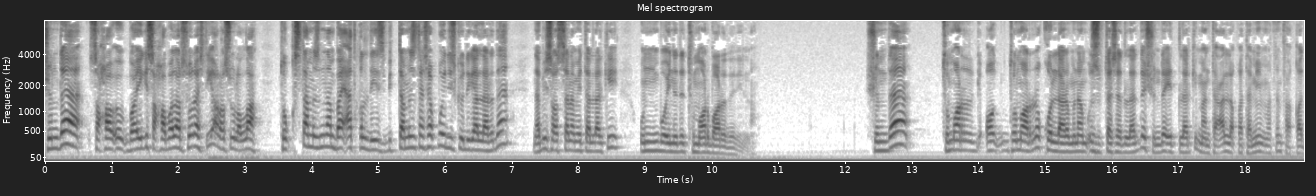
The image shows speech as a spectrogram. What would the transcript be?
Shunda sahoba boyigi sahobalar so'rashdi, "Ya Rasululloh, 9 bilan bay'at qildingiz, bittamizni tashab qo'ydingiz-ku" deganlarida Nabiy sallallohu alayhi vasallam aytadilarki, "Uning bo'ynida tumor bor edi" deydilar Shunda tumor tumorni qo'llari bilan uzib tashladilarda shunda aytdilarki man ta'allaqa tamimatan faqad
